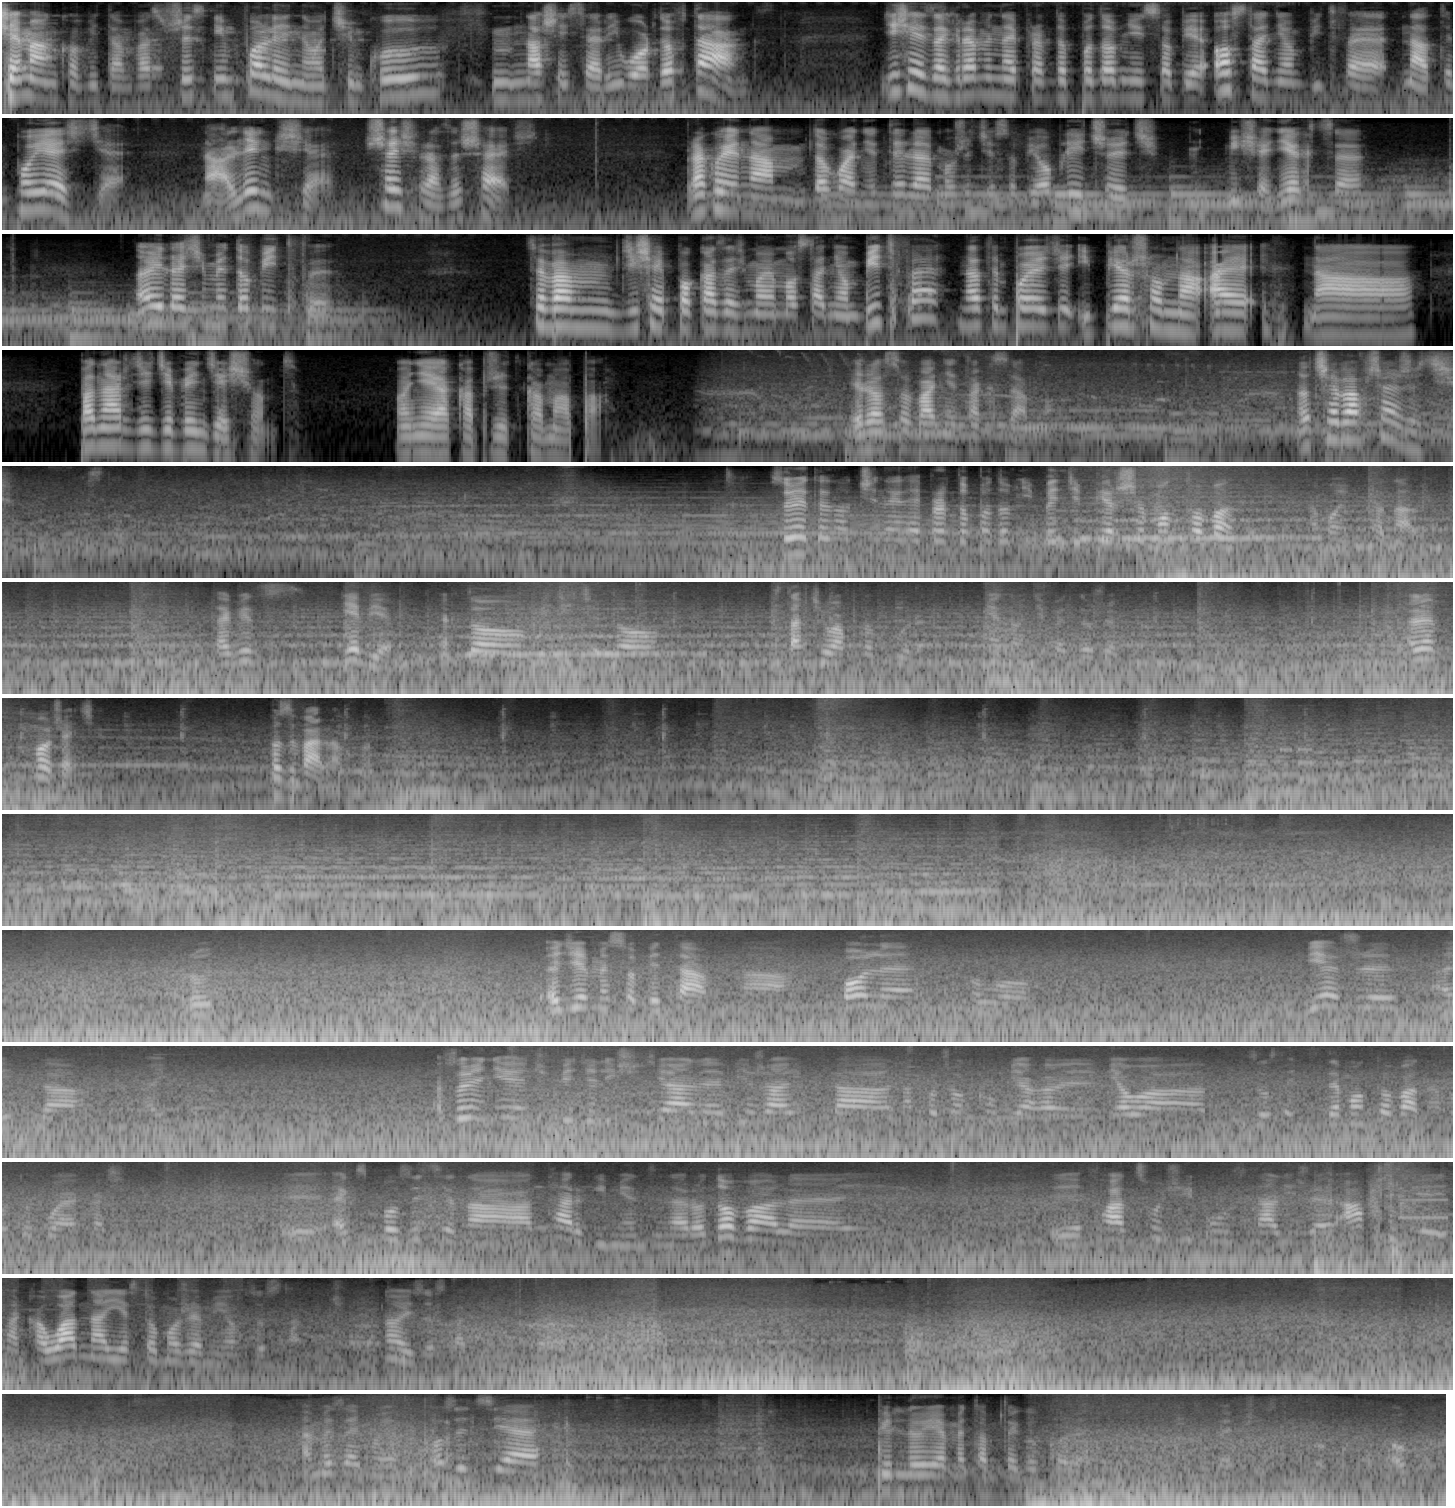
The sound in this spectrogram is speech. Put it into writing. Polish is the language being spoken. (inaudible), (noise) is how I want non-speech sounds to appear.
Siemanko, witam was wszystkim w kolejnym odcinku naszej serii World of Tanks. Dzisiaj zagramy najprawdopodobniej sobie ostatnią bitwę na tym pojeździe. Na Lynxie 6x6. Brakuje nam dokładnie tyle, możecie sobie obliczyć. Mi się nie chce. No i lecimy do bitwy. Chcę wam dzisiaj pokazać moją ostatnią bitwę na tym pojeździe i pierwszą na, na Panardzie 90. O nie, jaka brzydka mapa. I losowanie tak samo. No trzeba przeżyć. Niestety. W sumie ten odcinek najprawdopodobniej będzie pierwszy montowany na moim kanale. Tak więc nie wiem. Jak to widzicie, to stawcie łapkę w górę. Nie no, nie będę żebrał. Ale możecie. Pozwalam wam. Jedziemy sobie tam na pole koło wieży Eiffla. Eiffla. A w sumie nie wiem czy wiedzieliście, ale wieża Eiffla na początku mia miała zostać zdemontowana, bo to była jakaś y, ekspozycja na targi międzynarodowe, ale y, Francuzi uznali, że a w sumie taka ładna jest, to możemy ją zostawić. No i zostawili. My zajmujemy pozycję. Pilnujemy tamtego kolegi. I tutaj wszystkich wokół. ogół.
